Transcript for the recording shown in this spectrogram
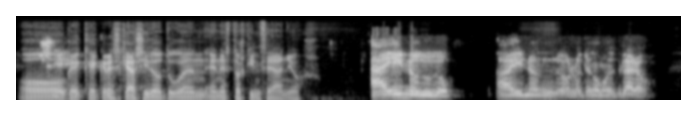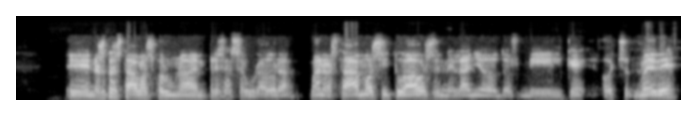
¿O qué, crees que has sido tú en, estos 15 años? Ahí no dudo, ahí no dudo, lo tengo muy claro. Eh, nosotros estábamos con una empresa aseguradora. Bueno, estábamos situados en el año 2008, 9,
